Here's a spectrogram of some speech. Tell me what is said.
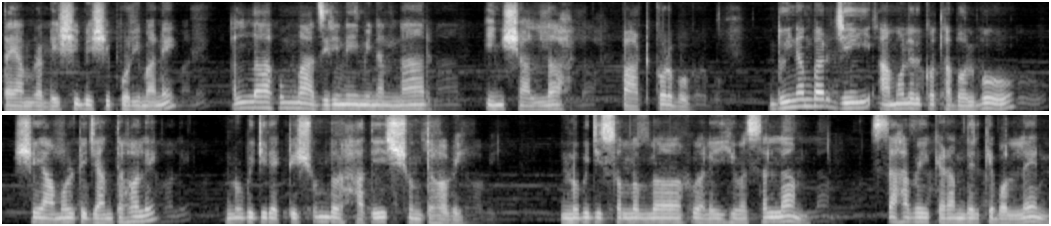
তাই আমরা বেশি বেশি পরিমাণে আল্লাহ হুম্মা আজিরিনে মিনান্নার ইনশাল্লাহ পাঠ করব। দুই নাম্বার যেই আমলের কথা বলব, সেই আমলটি জানতে হলে নবীজির একটি সুন্দর হাদিস শুনতে হবে। নবীজি আলাইহি ওয়াসাল্লাম সাহাবে কেরামদেরকে বললেন,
